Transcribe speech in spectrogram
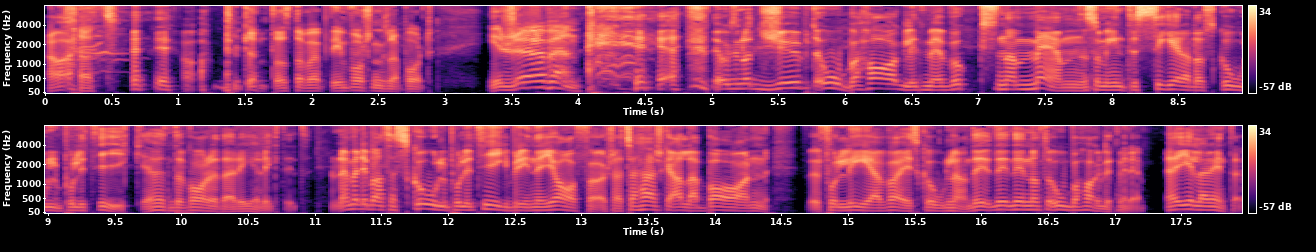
Ja. Så att ja. du kan och stoppa upp din forskningsrapport i röven. Det är också något djupt obehagligt med vuxna män som är intresserade av skolpolitik. Jag vet inte vad det där är riktigt. Nej, men det är bara så här, skolpolitik brinner jag för. Så, att så här ska alla barn få leva i skolan. Det, det, det är något obehagligt med det. Jag gillar det inte.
